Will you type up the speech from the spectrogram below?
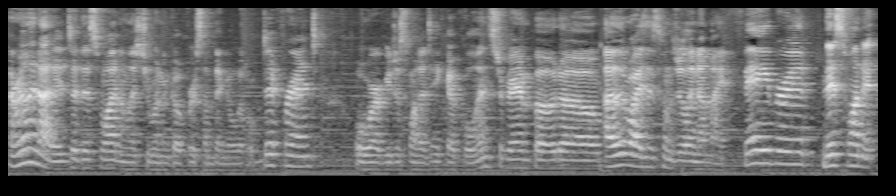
I'm really not into this one unless you want to go for something a little different, or if you just want to take a cool Instagram photo. Otherwise, this one's really not my favorite. This one, it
